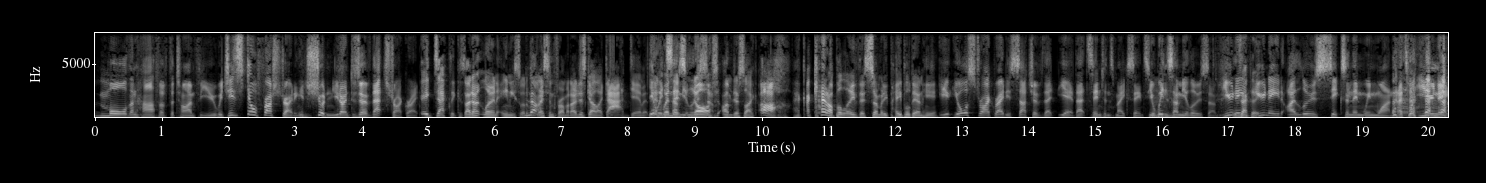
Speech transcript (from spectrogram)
more than half of the time for you, which is still frustrating. It shouldn't. You don't deserve that strike rate. Exactly, because I don't learn any sort of No. lesson from it. I just go like, ah, damn it. You and when there's not, some. I'm just like, oh, I cannot believe there's so many people down here. Y- Your strike rate is such of that. Yeah, that sentence makes sense. You win some, you lose some. You need. Exactly. You need. I lose six and then win one. That's what you need.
